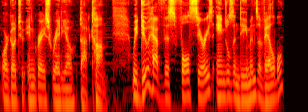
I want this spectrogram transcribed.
or go to ingraceradio.com. We do have this full series, Angels and Demons, available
